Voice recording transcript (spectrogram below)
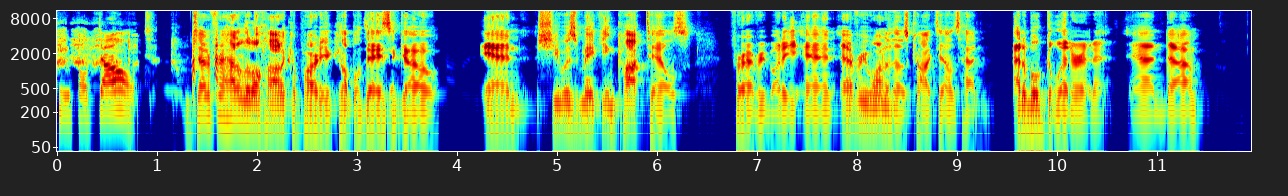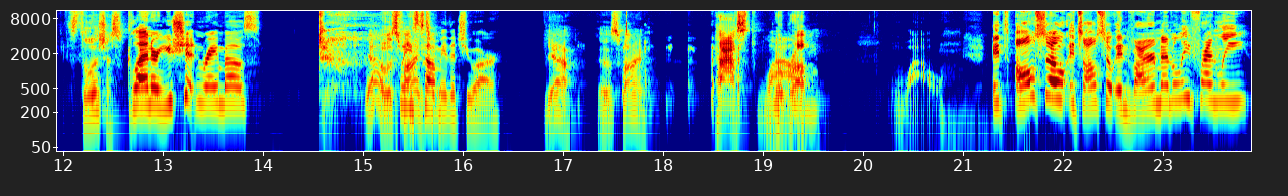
people. Don't. Jennifer had a little Hanukkah party a couple days ago, and she was making cocktails for everybody, and every one of those cocktails had edible glitter in it, and um, it's delicious. Glenn, are you shitting rainbows? Yeah, it was fine. Please tell too. me that you are. Yeah, it was fine. Passed, no problem. Wow. It's also it's also environmentally friendly.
